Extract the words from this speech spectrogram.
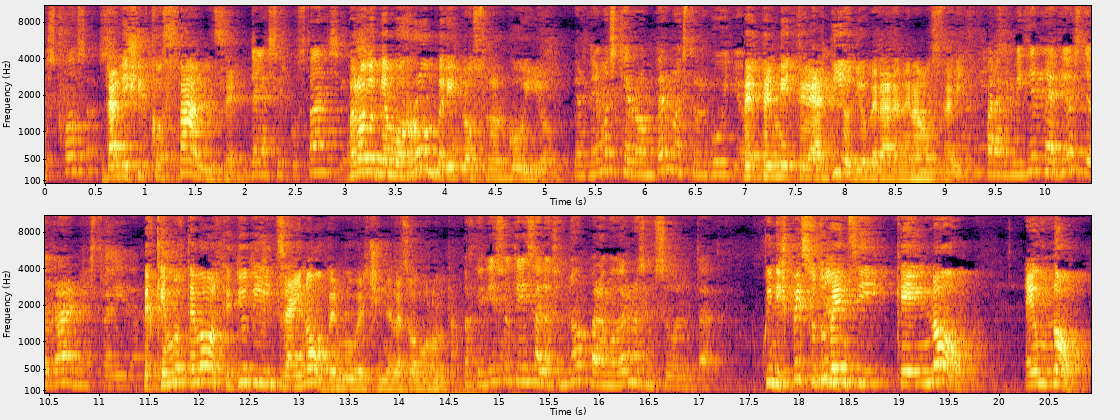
esposas, dalle circostanze. de las circunstancias. Però dobbiamo rompere il nostro orgoglio Pero tenemos que romper nuestro orgullo per permettere a Dio di operare nella nostra vita. para permitirle a Dios de obrar en nuestra vida. Perché molte volte Dio utilizza i no per muoverci nella sua volontà. Porque Dios utiliza los no para movernos en su voluntad. Quindi spesso tu pensi che il no è un no,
